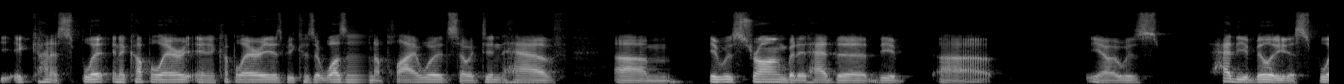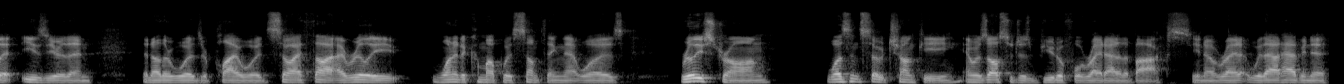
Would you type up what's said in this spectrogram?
it kind of split in a couple area in a couple areas because it wasn't a plywood, so it didn't have um it was strong, but it had the the uh you know it was had the ability to split easier than than other woods or plywoods. So I thought I really wanted to come up with something that was really strong, wasn't so chunky, and was also just beautiful right out of the box. You know, right without having to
